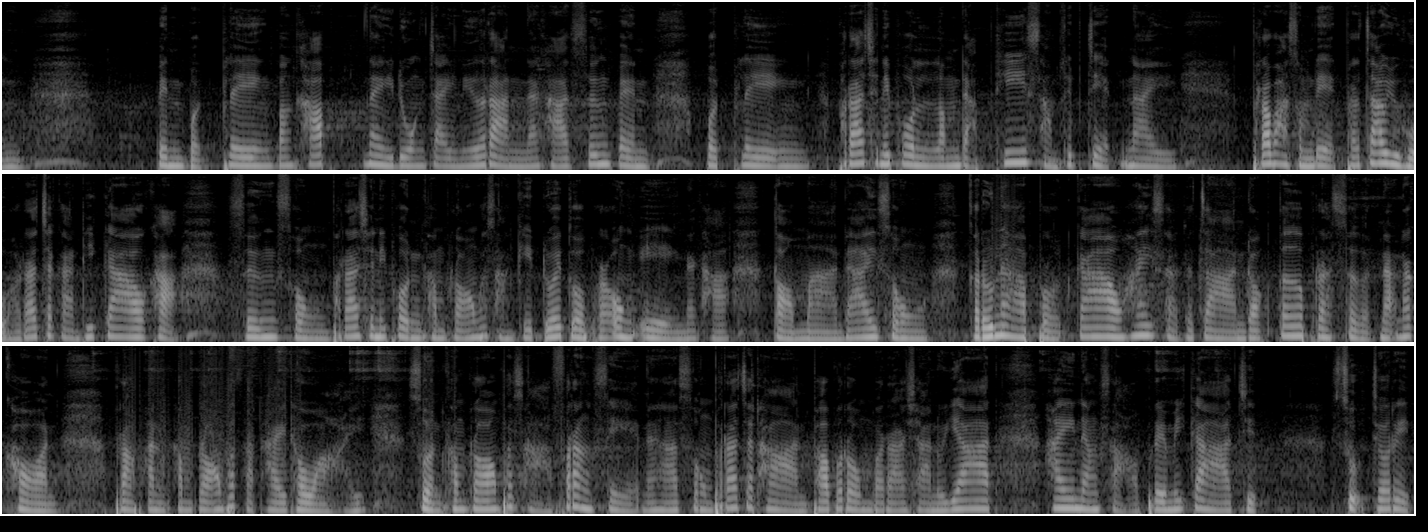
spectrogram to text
งเป็นบทเพลงบังคับในดวงใจนิรันดร์นะคะ ซึ่งเป็นบทเพลงพระราชนิพนธ์ลำดับที่ 37 ใน พระบาทสมเด็จพระเจ้าอยู่หัวรัชกาลที่ 9 ค่ะ ซึ่งทรงพระราชนิพนธ์คำร้องภาษาอังกฤษด้วยตัวพระองค์เองนะคะ ต่อมาได้ทรงกรุณาโปรดเกล้าให้ศาสตราจารย์ ดร ประเสริฐณนคร ประพันธ์คำร้องภาษาไทยถวาย ส่วนคำร้องภาษาฝรั่งเศสนะคะ ทรงพระราชทานพระบรมราชานุญาต ให้นางสาวเปรมิกาจิตสุจริต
